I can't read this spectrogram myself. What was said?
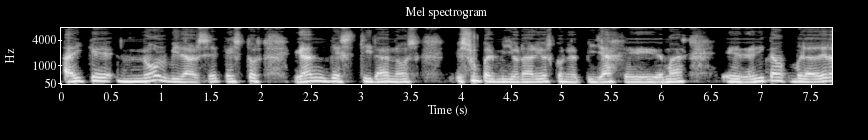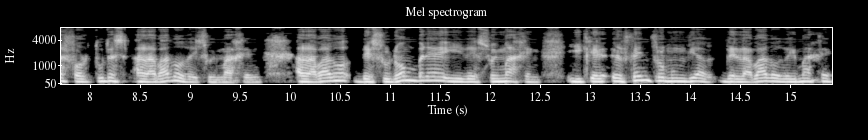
Hay que no olvidarse que estos grandes tiranos supermillonarios con el pillaje y demás eh, dedican verdaderas fortunas al lavado de su imagen, al lavado de su nombre y de su imagen, y que el centro mundial del lavado de imagen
